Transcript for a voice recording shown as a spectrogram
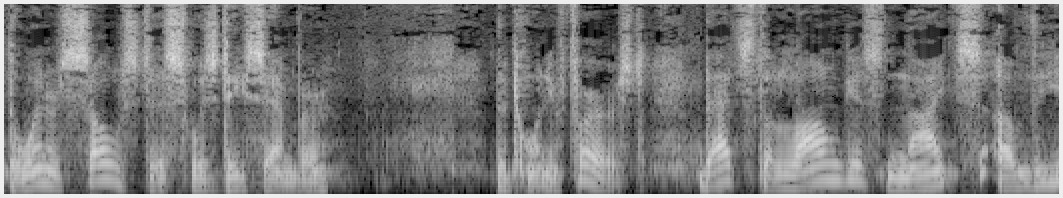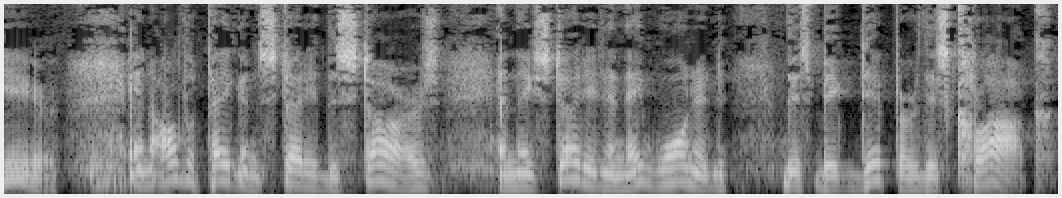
The winter solstice was December the 21st. That's the longest nights of the year. And all the pagans studied the stars, and they studied and they wanted this Big Dipper, this clock.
